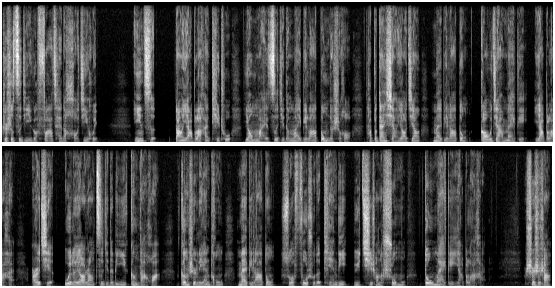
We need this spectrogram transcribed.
这是自己一个发财的好机会。因此，当亚伯拉罕提出要买自己的麦比拉洞的时候，他不但想要将麦比拉洞高价卖给亚伯拉罕，而且为了要让自己的利益更大化。更是连同麦比拉洞所附属的田地与其上的树木都卖给亚伯拉罕。事实上，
